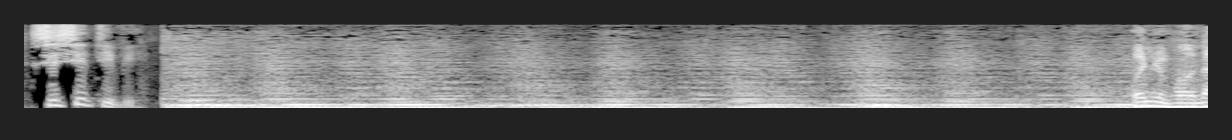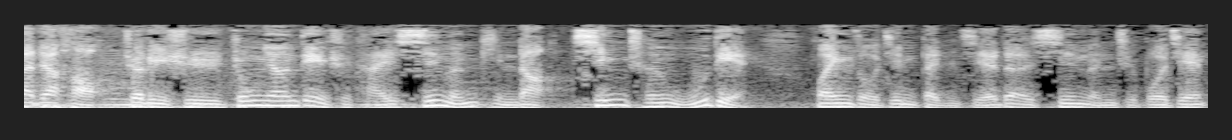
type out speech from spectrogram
CCTV. 观众朋友，大家好，这里是中央电视台新闻频道，清晨五点，欢迎走进本节的新闻直播间。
